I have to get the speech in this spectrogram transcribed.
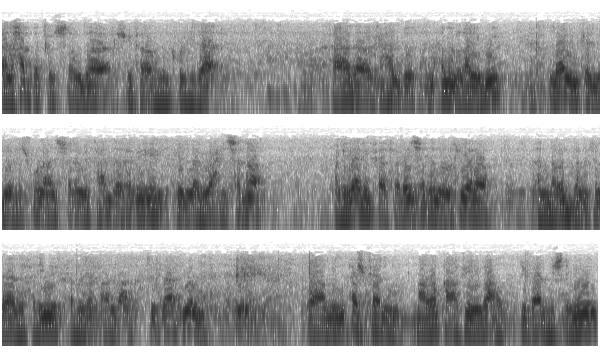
الحبة السوداء شفاء من كل داء فهذا تحدث عن أمر غيبي لا يمكن للرسول عليه السلام يتحدث به إلا بوحي السماء. ولذلك فليس لنا الخيرة أن نرد مثل هذا الحديث كما يفعل بعض الأطباء اليوم. ومن أشكل ما وقع فيه بعض أطباء المسلمين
